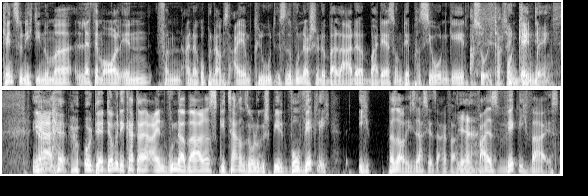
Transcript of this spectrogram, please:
Kennst du nicht die Nummer Let Them All In von einer Gruppe namens I Am Clued? Ist eine wunderschöne Ballade, bei der es um Depressionen geht. ach so, ich dachte Und der- Gangbang. Ja. und der Dominik hat da ein wunderbares Gitarrensolo gespielt, wo wirklich, ich, pass auf, ich sag's jetzt einfach, Ja. weil es wirklich wahr ist.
